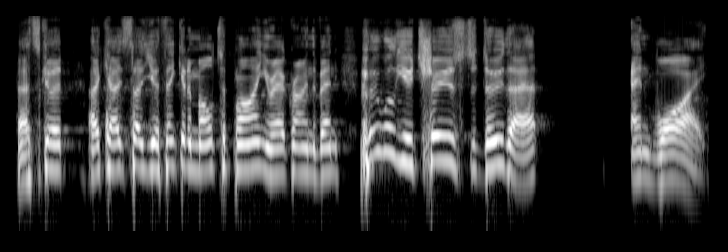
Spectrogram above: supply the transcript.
That's good. Okay, so you're thinking of multiplying, you're outgrowing the venue. Who will you choose to do that and why?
